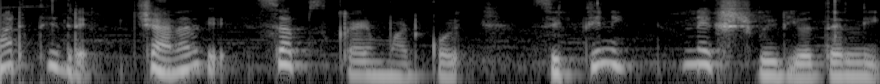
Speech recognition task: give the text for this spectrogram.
ಮರ್ತಿದ್ರೆ ಚಾನಲ್ಗೆ ಸಬ್ಸ್ಕ್ರೈಬ್ ಮಾಡ್ಕೊಳ್ಳಿ. ಸಿಗ್ತೀನಿ ನೆಕ್ಸ್ಟ್ ವಿಡಿಯೋದಲ್ಲಿ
